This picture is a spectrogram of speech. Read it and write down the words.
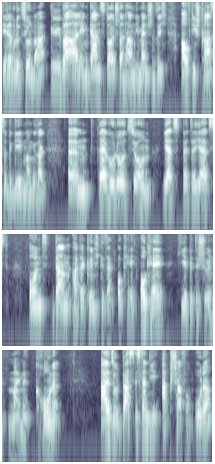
Die Revolution war überall. In ganz Deutschland haben die Menschen sich auf die Straße begeben, haben gesagt, ähm, Revolution, jetzt, bitte, jetzt. Und dann hat der König gesagt, okay, okay, hier bitteschön meine Krone. Also das ist dann die Abschaffung, oder?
